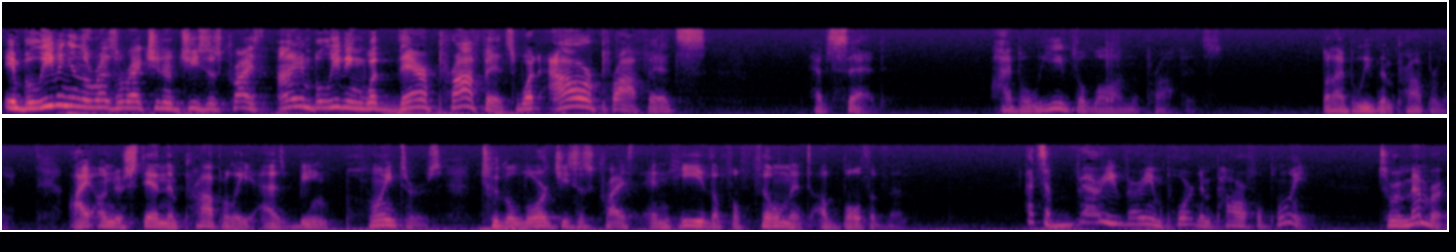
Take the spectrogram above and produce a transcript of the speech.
In believing in the resurrection of Jesus Christ, I am believing what their prophets, what our prophets have said. I believe the law and the prophets, but I believe them properly. I understand them properly as being pointers to the Lord Jesus Christ and He the fulfillment of both of them. That's a very, very important and powerful point to remember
